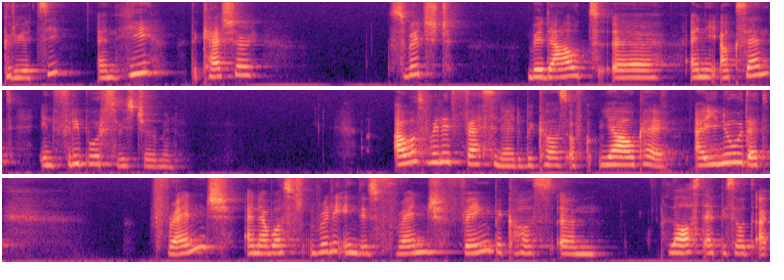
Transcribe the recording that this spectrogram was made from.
Grüezi, and he, the cashier, switched without uh, any accent in Fribourg Swiss German. I was really fascinated because of yeah okay I knew that French, and I was really in this French thing because um, last episode I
